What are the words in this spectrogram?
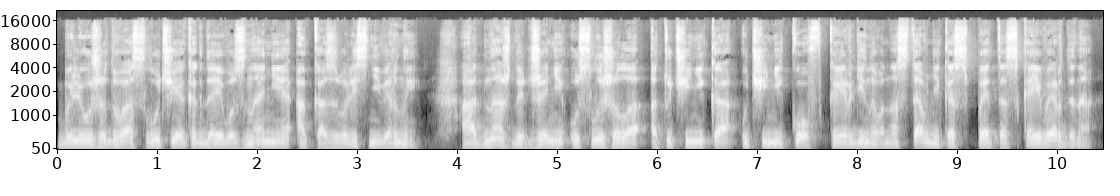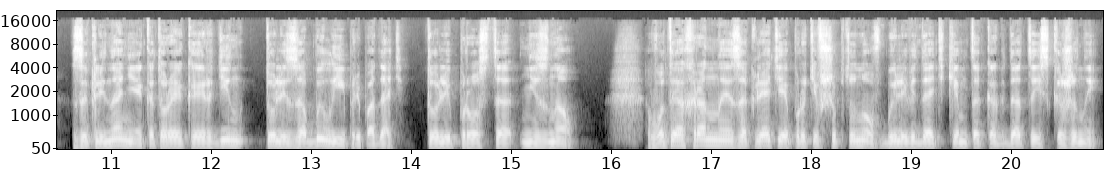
были уже два случая, когда его знания оказывались неверны. Однажды Дженни услышала от ученика учеников Каирдинова наставника Спета Скайвердена заклинание, которое Каирдин то ли забыл ей преподать, то ли просто не знал. Вот и охранные заклятия против шептунов были, видать, кем-то когда-то искажены.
